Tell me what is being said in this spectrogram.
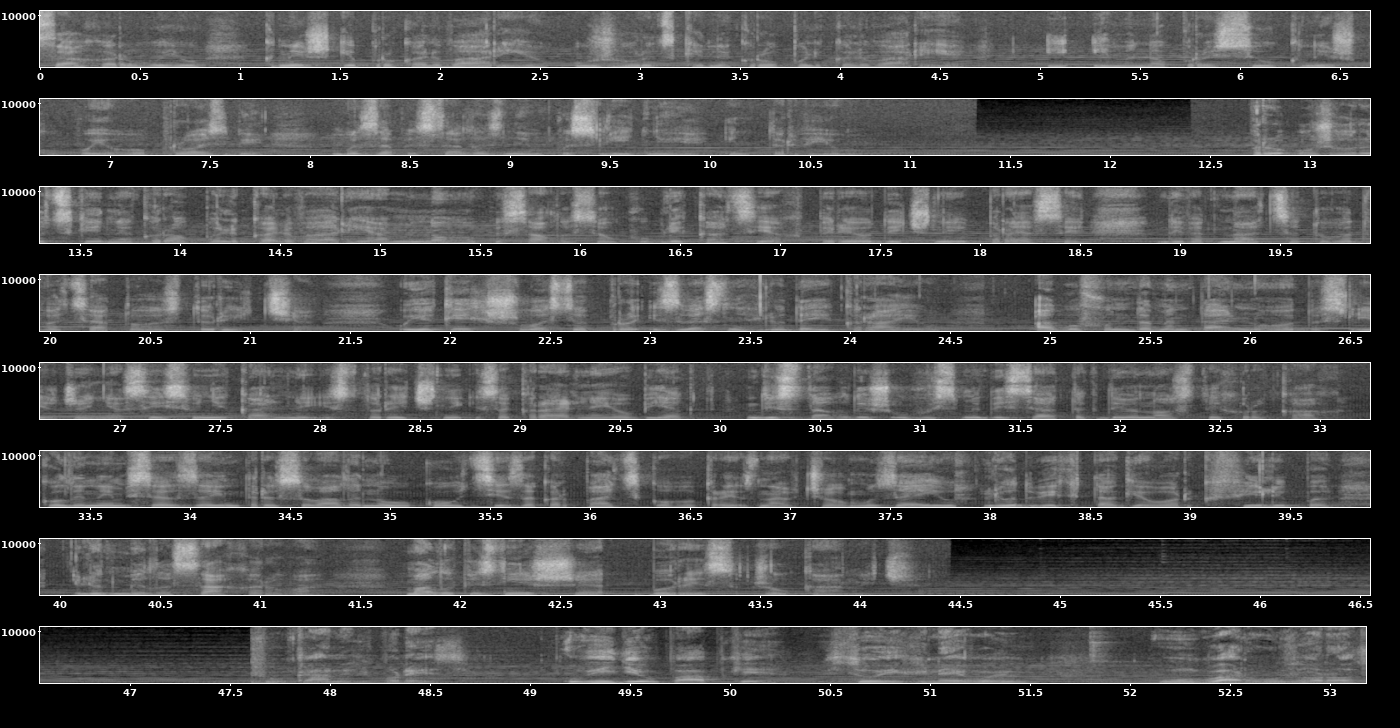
Сахаровою книжки про Кальварію Ужгородський некрополь Кальварія. І іменно про цю книжку по його просьбі ми записали з ним посліднє інтерв'ю. Про Ужгородський некрополь Кальварія много писалося у публікаціях періодичної преси 19-20 сторіччя, у яких йшлося про ізвісних людей краю або фундаментального дослідження цей унікальний історичний і сакральний об'єкт дістав лише у 80-х-90-х роках, коли нимся заінтересували науковці Закарпатського краєзнавчого музею Людвіг та Георг Філіпи, Людмила Сахарова, мало пізніше Борис Жулканич. Жуканич Борис. Увидів папки з цією книгою Унгвар Ужгород,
